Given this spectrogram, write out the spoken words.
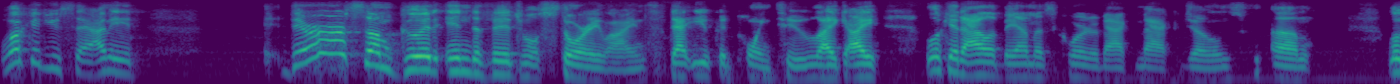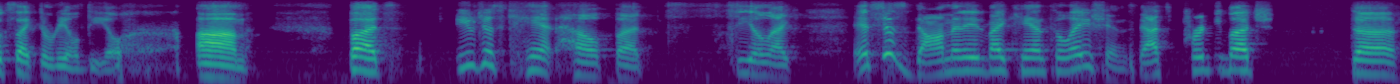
what could you say? I mean, there are some good individual storylines that you could point to. Like I look at Alabama's quarterback Mac Jones, um, looks like the real deal. Um, but you just can't help but feel like it's just dominated by cancellations. That's pretty much the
